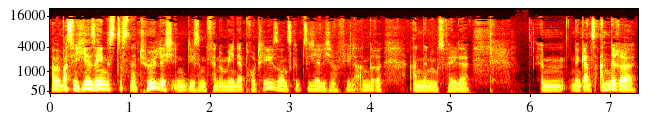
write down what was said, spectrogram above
Aber was wir hier sehen, ist, dass natürlich in diesem Phänomen der Prothese, und es gibt sicherlich noch viele andere Anwendungsfelder, ähm, eine ganz andere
